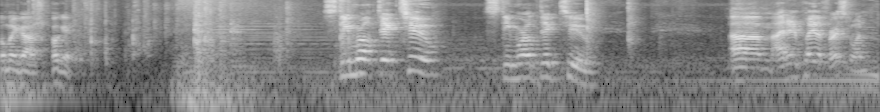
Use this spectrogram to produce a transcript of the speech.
Oh my gosh. Okay. SteamWorld Dig 2. SteamWorld Dig 2. Um, I didn't play the first one.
